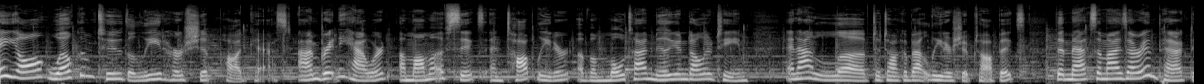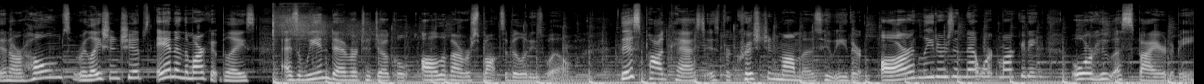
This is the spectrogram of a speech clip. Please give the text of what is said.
Hey, y'all, welcome to the Lead Her Ship podcast. I'm Brittney Howard, a mama of six and top leader of a multi million dollar team, and I love to talk about leadership topics that maximize our impact in our homes, relationships, and in the marketplace as we endeavor to juggle all of our responsibilities well. This podcast is for Christian mamas who either are leaders in network marketing or who aspire to be.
